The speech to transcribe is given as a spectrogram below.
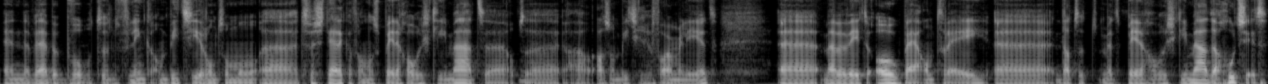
En we hebben bijvoorbeeld een flinke ambitie rondom uh, het versterken van ons pedagogisch klimaat uh, op de, uh, als ambitie geformuleerd. maar we weten ook bij entree dat het met het pedagogisch klimaat wel goed zit.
